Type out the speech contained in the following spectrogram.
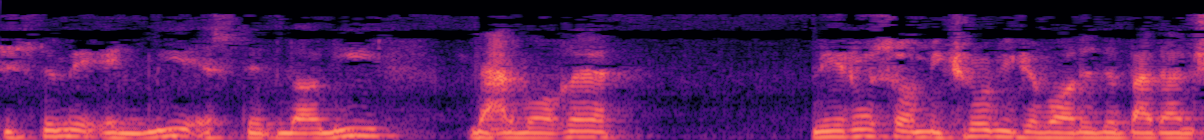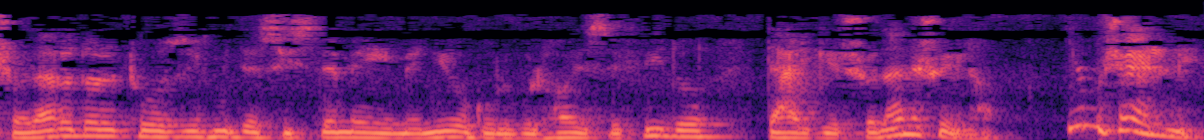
سیستم علمی استدلالی در واقع ویروس و میکروبی که وارد بدن شده رو داره توضیح میده سیستم ایمنی و گلوبول های سفید و درگیر شدنش و اینها. این میشه علمی.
